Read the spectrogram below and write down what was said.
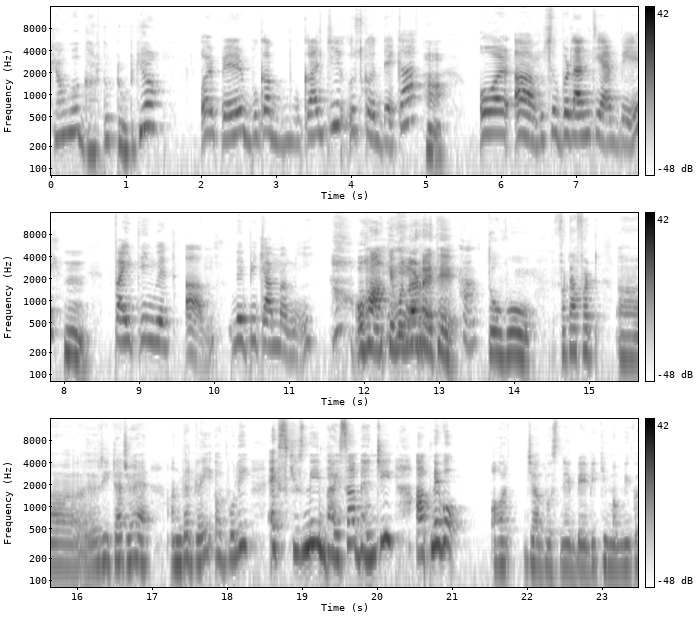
क्या हुआ? घर तो टूट गया। और फिर बुका बुका जी उसको देखा हाँ। और सुपर डांस भी फाइटिंग विद um, बेबी का मम्मी ओ हाँ कि वो लड़ रहे थे। हाँ। तो वो फटाफट अ, रीटा जो है अंदर गई और बोली एक्सक्यूज मी भाई साहब बहन जी आपने वो और जब उसने बेबी की मम्मी को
